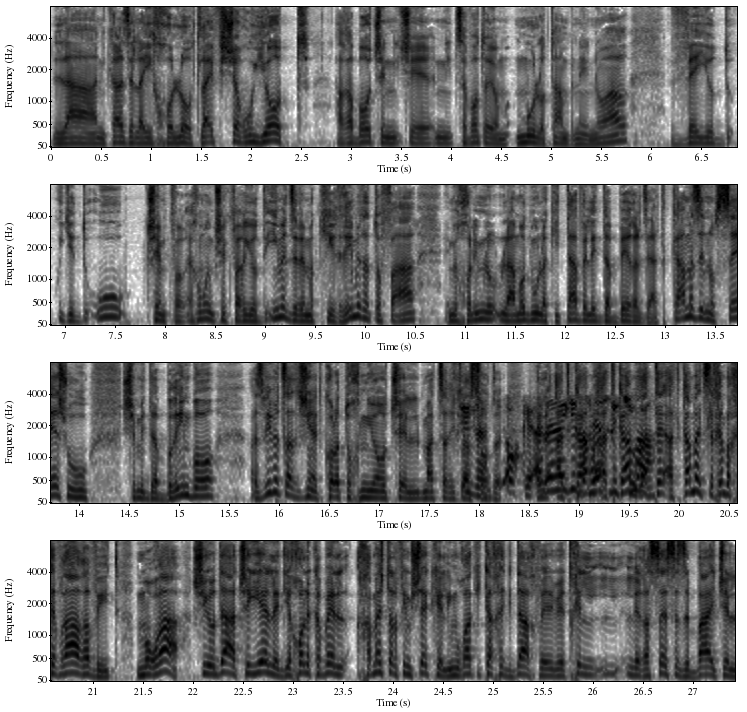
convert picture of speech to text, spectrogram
ל, נקרא לזה, ליכולות, לאפשרויות הרבות שניצבות היום מול אותם בני נוער, וידעו, כשהם כבר, איך אומרים, כשהם כבר יודעים את זה ומכירים את התופעה, הם יכולים לעמוד מול הכיתה ולדבר על זה. עד כמה זה נושא שהוא, שמדברים בו, עזבי בצד השנייה את כל התוכניות של מה צריך לעשות. אוקיי, אז אני אגיד לך, יש לי תשובה. עד כמה אצלכם בחברה הערבית, מורה שיודעת שילד יכול לקבל 5,000 שקל אם הוא רק ייקח אקדח ויתחיל לרסס איזה בית של,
